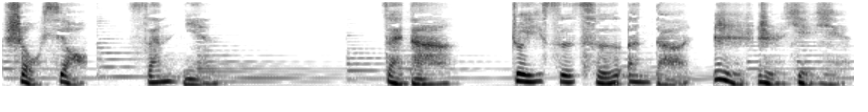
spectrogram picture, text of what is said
守孝三年。在那追思慈恩的日日夜夜，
